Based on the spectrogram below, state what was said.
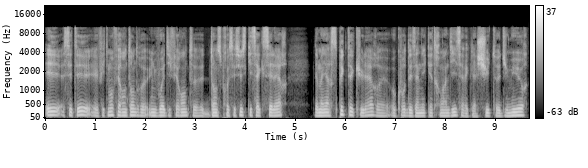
Et c'était effectivement faire entendre une voix différente euh, dans ce processus qui s'accélère de manière spectaculaire euh, au cours des années 90 avec la chute du mur,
